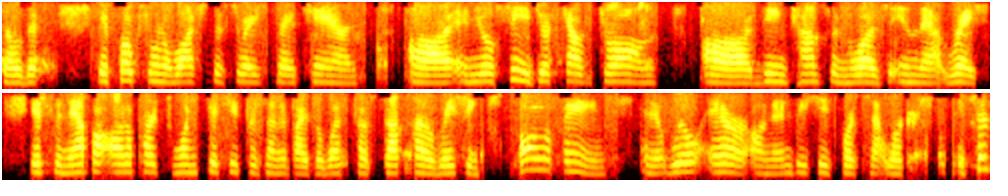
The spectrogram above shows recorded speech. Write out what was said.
so that if folks want to watch this race, they can. Uh, and you'll see just how strong uh, Dean Thompson was in that race. It's the Napa Auto Parts 150 presented by the West Coast Stock Car Racing Hall of Fame, and it will air on NBC Sports Network. It says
